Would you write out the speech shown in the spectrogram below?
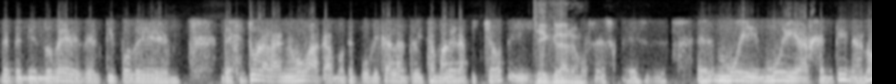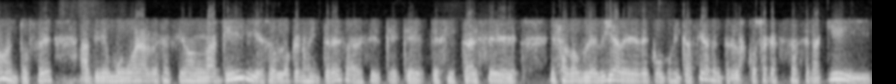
dependiendo del tipo de, de escritura. Ahora mismo acabamos de publicar la entrevista a Malena Pichot y sí, claro. pues es, es, muy, muy argentina, ¿no? Entonces ha tenido muy buena recepción aquí y eso es lo que nos interesa, es decir, que, que, exista ese, esa doble vía de, comunicación entre las cosas que se hacen aquí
